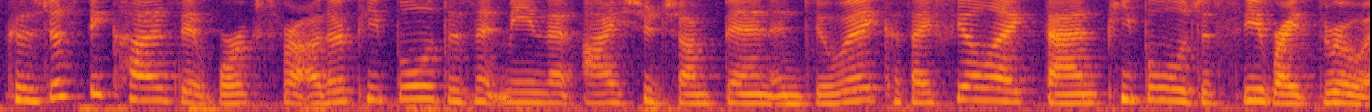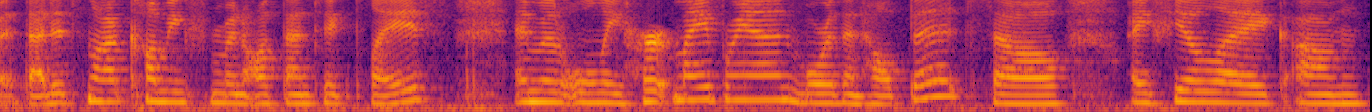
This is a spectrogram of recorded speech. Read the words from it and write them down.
because just because it works for other people doesn't mean that I should jump in and do it because I feel like then people will just see right through it that it's not coming from an authentic place and will only hurt my brand more than help it. So I feel like um,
